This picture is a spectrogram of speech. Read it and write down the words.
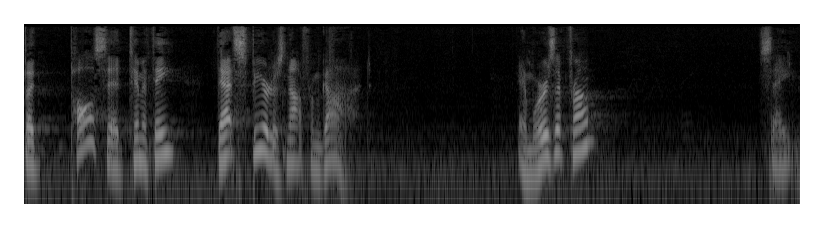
But Paul said, Timothy, that spirit is not from God. And where is it from? Satan.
